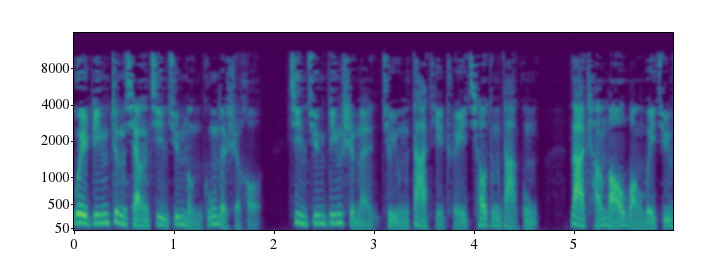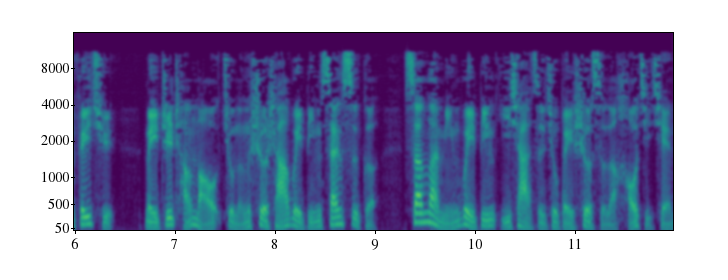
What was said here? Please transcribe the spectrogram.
卫兵正向晋军猛攻的时候，晋军兵士们就用大铁锤敲动大弓，那长矛往魏军飞去，每支长矛就能射杀卫兵三四个。三万名卫兵一下子就被射死了好几千，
